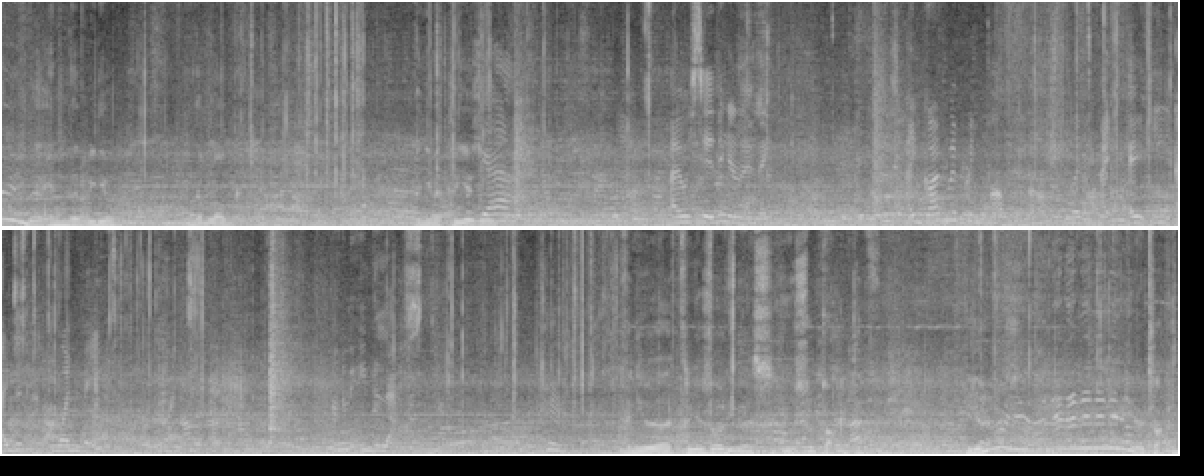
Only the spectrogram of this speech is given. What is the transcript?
in the, in the video, in the vlog, when you were three years old. I was sitting and I like, so I got my pink pop, but I, I, I just took one bite. But I'm gonna eat the last. When you were three years old, you were, you were so talkative. You remember? No, no, no, no, no, no, You were talking.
